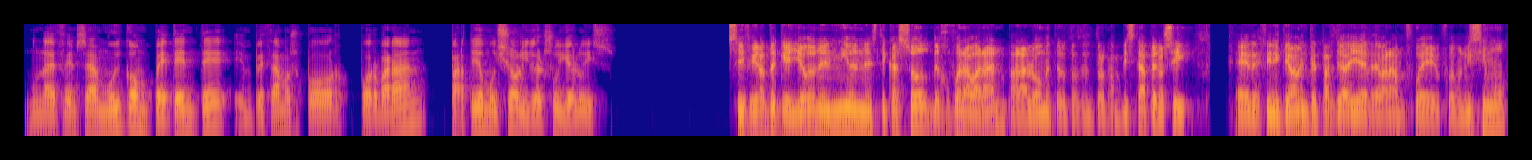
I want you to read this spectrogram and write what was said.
una defensa muy competente. Empezamos por, por Barán, partido muy sólido el suyo, Luis. Sí, fíjate que yo en el mío, en este caso, dejo fuera a Barán para luego meter otro centrocampista, pero sí, eh, definitivamente el partido de ayer de Barán fue, fue buenísimo.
